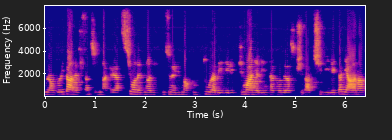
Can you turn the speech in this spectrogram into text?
un'autorità nel senso di una creazione, di una diffusione di una cultura dei diritti umani all'interno della società civile italiana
